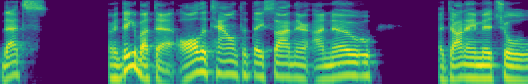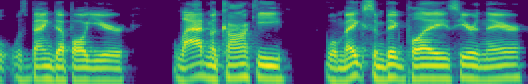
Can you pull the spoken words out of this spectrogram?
That's, I mean, think about that. All the talent that they signed there. I know Adonai Mitchell was banged up all year. Ladd McConkey will make some big plays here and there,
